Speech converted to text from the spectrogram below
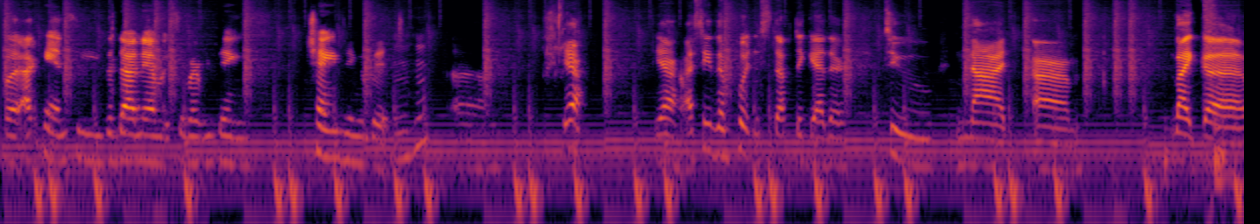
but I can see the dynamics of everything changing a bit. Mm-hmm. Um, yeah, yeah, I see them putting stuff together to not um like uh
